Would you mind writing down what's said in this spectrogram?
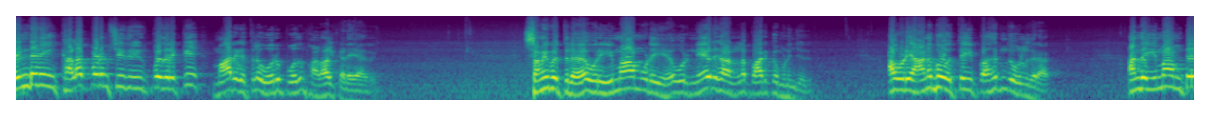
ரெண்டனையும் கலப்படம் செய்து இருப்பதற்கு மார்க்கத்தில் ஒருபோதும் ஹலால் கிடையாது. சமீபத்தில் ஒரு இமாமுடைய ஒரு நேர்காணலில் பார்க்க முடிஞ்சது. அவருடைய அனுபவத்தை பகிர்ந்து கொள்கிறார். அந்த இமாம்கிட்ட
